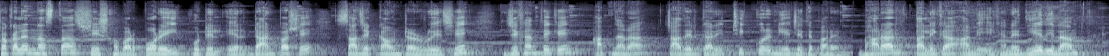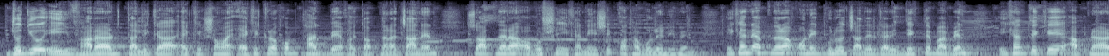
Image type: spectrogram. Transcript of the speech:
সকালের নাস্তা শেষ হবার পরেই হোটেল এর ডান পাশে সাজেক কাউন্টার রয়েছে, যেখান থেকে আপনারা চাঁদের গাড়ি ঠিক করে নিয়ে যেতে পারেন। ভাড়ার তালিকা আমি এখানে দিয়ে দিলাম। যদিও এই ভাড়ার তালিকা এক এক সময় এক এক রকম থাকবে, হয়তো আপনারা জানেন। সো আপনারা অবশ্যই এখানে এসে কথা বলে নেবেন। এখানে আপনারা অনেকগুলো চাঁদের গাড়ি দেখতে পাবেন। এখান থেকে আপনার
